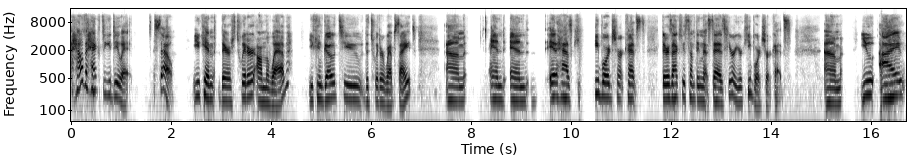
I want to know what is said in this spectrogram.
how the heck do you do it? So you can, there's Twitter on the web. You can go to the Twitter website um, and and it has keyboard shortcuts. There's actually something that says, "Here are your keyboard shortcuts." Um, you, I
